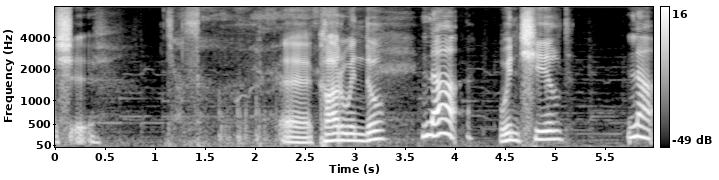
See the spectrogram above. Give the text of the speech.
ش... آه، car window لا. windshield لا.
